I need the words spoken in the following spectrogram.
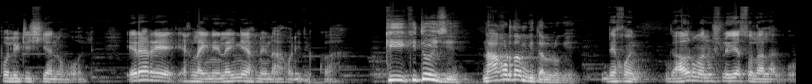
পলিটিশিয়ান হল এরারে এক লাইনে লাইনে আপনি না করে দেখুয়া কি কি তো হয়েছে না করতাম কি তার লগে? দেখুন গাঁৱৰ মানুষ লইয়া চলা লাগবো।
